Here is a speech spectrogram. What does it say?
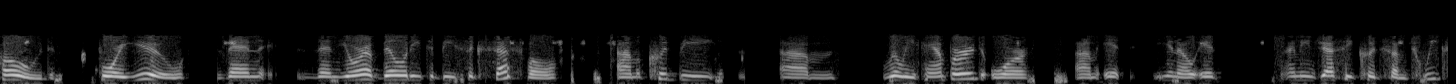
code for you, then then your ability to be successful um, could be um, really hampered, or um, it you know it. I mean, Jessie, could some tweaks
